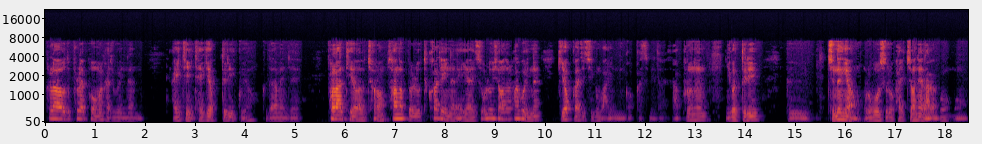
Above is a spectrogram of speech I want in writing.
클라우드 플랫폼을 가지고 있는 IT 대기업들이 있고요. 그 다음에 이제 팔란티어처럼 산업별로 특화되어 있는 AI 솔루션을 하고 있는 기업까지 지금 와 있는 것 같습니다. 앞으로는 이것들이 그 지능형 로봇으로 발전해 나가고 뭐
